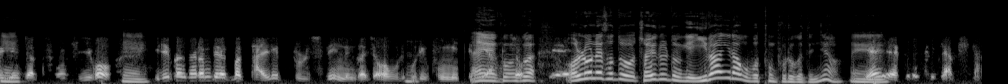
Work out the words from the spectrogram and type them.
이게 예. 상식이고 예. 일반 사람들 뭐 달리 부를 수도 있는 거죠. 우리 우리 국민들이. 예, 그, 그, 언론에서도 저희들도 이게 일왕이라고 보통 부르거든요. 예, 예, 예 그렇게 합시다.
